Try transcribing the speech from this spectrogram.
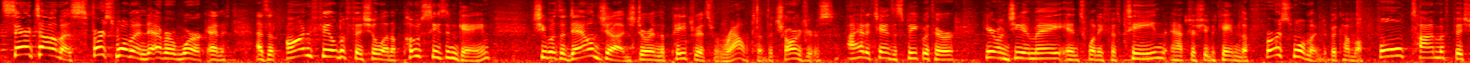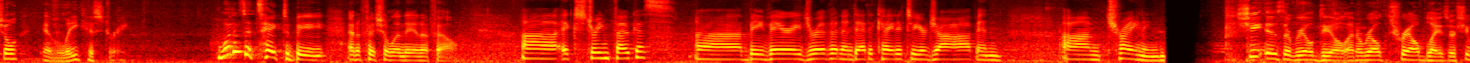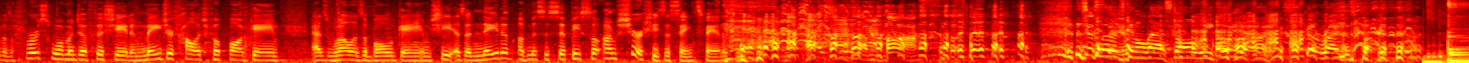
Sarah Thomas, first woman to ever work and as an on-field official in a postseason game. She was a down judge during the Patriots' rout of the Chargers. I had a chance to speak with her here on GMA in 2015 after she became the first woman to become a full-time official in league history. What does it take to be an official in the NFL? Uh, extreme focus, uh, be very driven and dedicated to your job, and um, training. She is the real deal and a real trailblazer. She was the first woman to officiate a major college football game as well as a bowl game. She is a native of Mississippi, so I'm sure she's a Saints fan. she's a boss. this glare is going to last all week long. Oh, yeah, going to ride this puppy.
